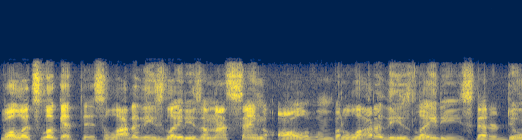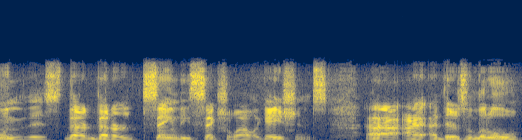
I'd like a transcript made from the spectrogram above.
Well, let's look at this. A lot of these ladies, I'm not saying all of them, but a lot of these ladies that are doing this, that that are saying these sexual allegations, I, I, I there's a little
